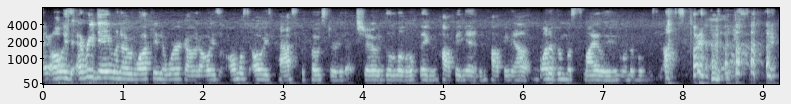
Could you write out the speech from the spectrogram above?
I, I always every day when I would walk into work, I would always almost always pass the poster that showed the little thing hopping in and hopping out. One of them was smiley and one of them was not smiley.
